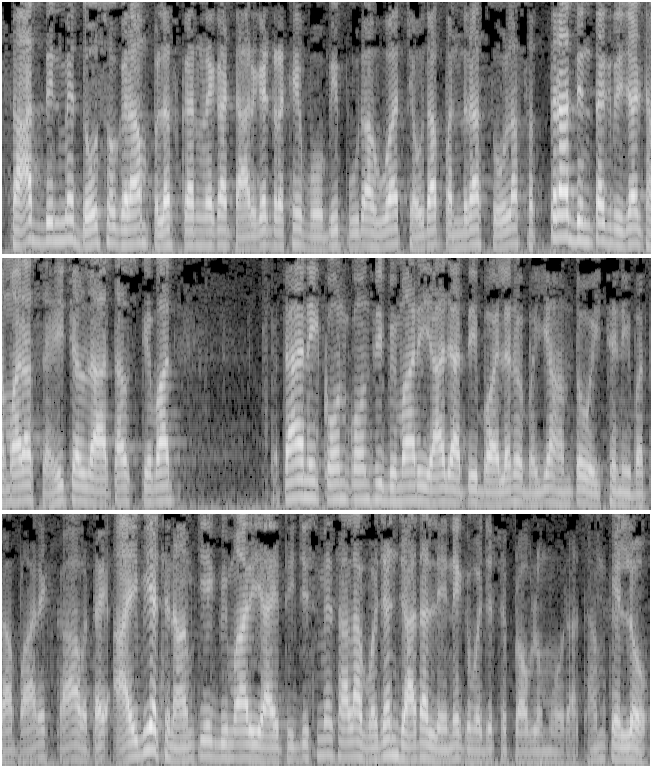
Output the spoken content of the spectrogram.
सात दिन में 200 ग्राम प्लस करने का टारगेट रखे, वो भी पूरा हुआ। चौदह, पंद्रह, सोलह, सत्रह दिन तक रिज़ल्ट हमारा सही चल रहा था। उसके बाद पता नहीं कौन कौन सी बीमारी आ जाती बॉयलर में। भैया, हम तो वैसे नहीं बता पा रहे। कहा बताए? आईबीएच नाम की एक बीमारी आई थी, जिसमें साला वज़न ज़्यादा लेने की वजह से प्रॉब्लम हो रहा था। हम कह, लो,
